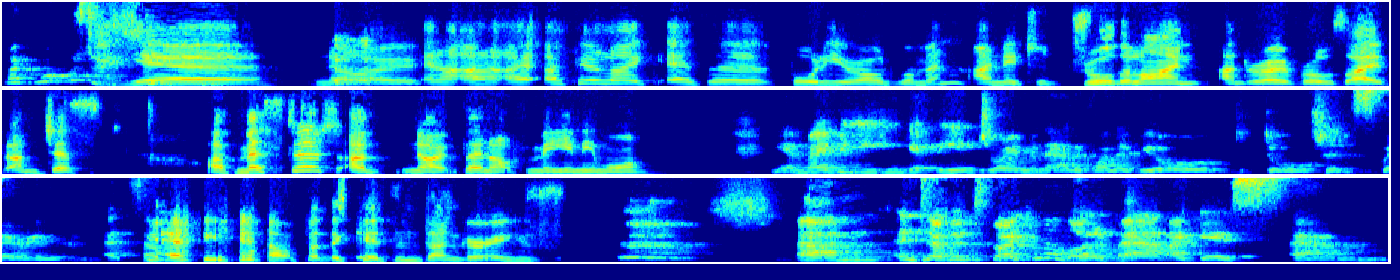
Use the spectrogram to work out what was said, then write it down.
Like, what was I thinking? Yeah, no. And I, I, feel like as a 40 year old woman, I need to draw the line under overalls. I, I'm just, I've missed it. I've, no, they're not for me anymore yeah, maybe you can get the enjoyment out of one of your daughters wearing them at some yeah, yeah, I'll the kids in dungarees. Um, and so we've spoken a lot about, I guess, um,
